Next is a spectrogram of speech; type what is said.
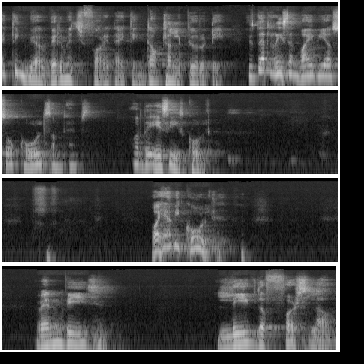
I think we are very much for it, I think, doctrinal purity. Is that reason why we are so cold sometimes? Or the AC is cold? why are we cold? when we leave the first love,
